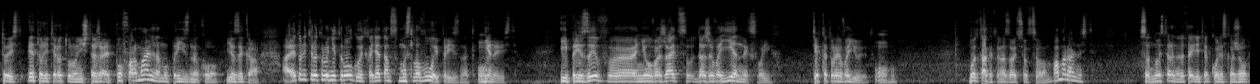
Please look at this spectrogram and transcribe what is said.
То есть эту литературу уничтожает по формальному признаку языка, а эту литературу не трогают, хотя там смысловой признак, ненависть. И призыв э, не уважать даже военных своих, тех, которые воюют. Мгм. Вот как это назвать все в целом? Аморальность. С одной стороны, это я тебе, Коля, скажу,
